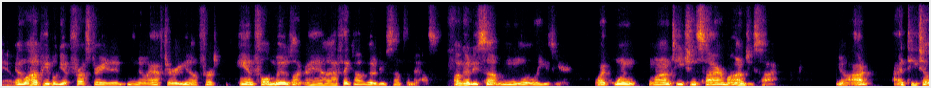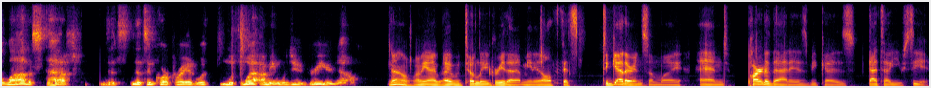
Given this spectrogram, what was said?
Know, And a lot of people get frustrated, you know, after, you know, first handful of moves, like, man, I think I'll go do something else. I'll go do something a little easier. Like when when I'm teaching Sire Manji Sai, you know, I I teach a lot of stuff that's that's incorporated with with what I mean, would you agree or no? No, I mean, I, I would totally agree that. I mean, it all fits together in some way. And part of that is because that's how you see it.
